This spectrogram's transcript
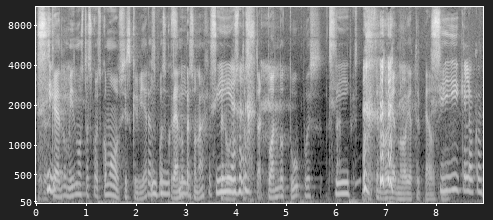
Pues es que es lo mismo, estás, es como si escribieras, pues, creando personajes, pero estás actuando tú, pues. Sí. Pues, este no, lo había, no, lo había, tripeado. Sí, qué loco.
